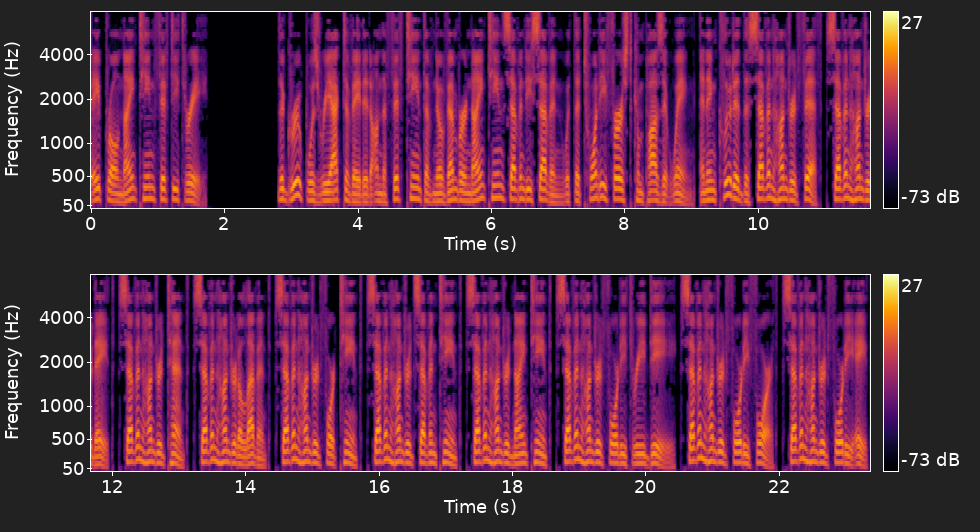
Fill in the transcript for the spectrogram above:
April 1953. The group was reactivated on 15 November 1977 with the 21st Composite Wing, and included the 705th, 708th, 710th, 711th, 714th, 717th, 719th, 743d, 744th, 748th,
